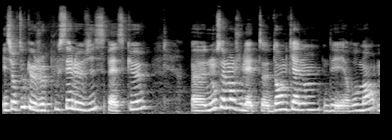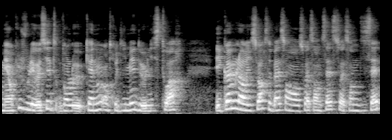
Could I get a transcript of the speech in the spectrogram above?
Et surtout que je poussais le vice parce que non seulement je voulais être dans le canon des romans, mais en plus je voulais aussi être dans le canon entre guillemets de l'histoire. Et comme leur histoire se passe en 76-77,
